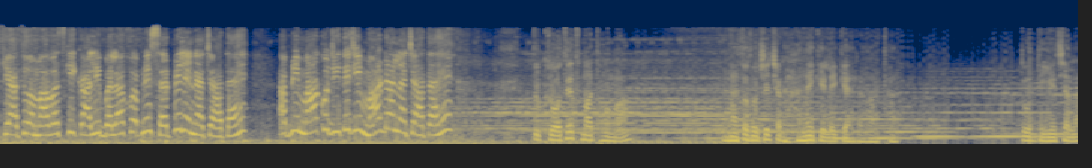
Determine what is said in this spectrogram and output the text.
क्या तू अमावस की काली बला को अपने सर पे लेना चाहता है? अपनी माँ को जीते जी मार डालना चाहता है? तू क्रोधित मत हो माँ। मैं तो तुझे चढ़ाने के लिए कह रहा था। तू दिए चला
